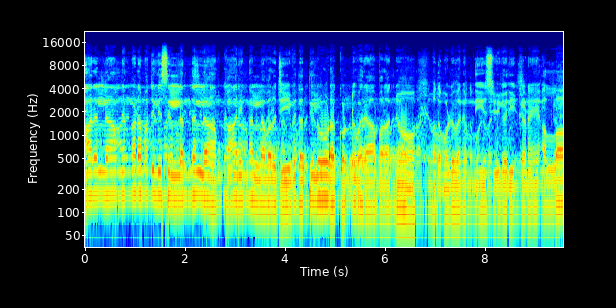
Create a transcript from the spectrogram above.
ആരെല്ലാം ഞങ്ങളുടെ മജ്ലിസിൽ എന്തെല്ലാം കാര്യങ്ങൾ അവർ ജീവിതത്തിലൂടെ കൊണ്ടുവരാൻ പറഞ്ഞോ അത് മുഴുവനും നീ സ്വീകരിക്കണേ അല്ലാ.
